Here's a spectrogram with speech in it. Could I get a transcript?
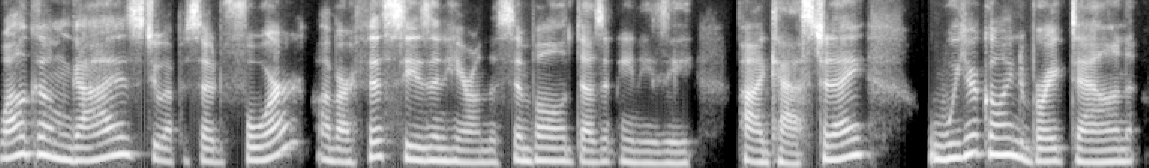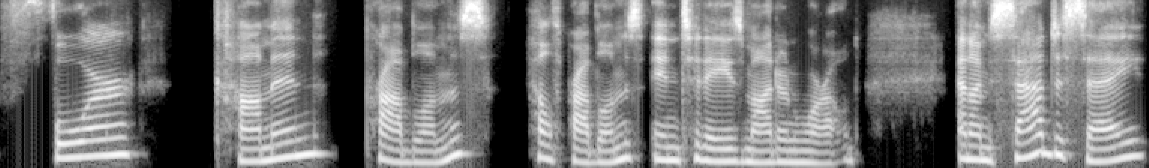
Welcome, guys, to episode four of our fifth season here on the Simple Doesn't Mean Easy podcast. Today, we are going to break down four common problems, health problems in today's modern world. And I'm sad to say,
